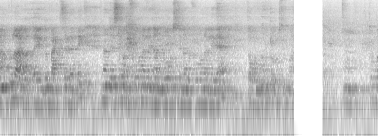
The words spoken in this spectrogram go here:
ಅನುಕೂಲ ಆಗುತ್ತೆ ಇದು ಬ್ಯಾಕ್ ಸೈಡಲ್ಲಿ ನಾನು ಜಸ್ಟ್ ಒಂದು ಫೋನಲ್ಲಿ ನಾನು ತೋರಿಸ್ತೀನಿ ಅದು ಫೋನಲ್ಲಿದೆ ತೊಗೊಂಡು ತೋರಿಸಿ ತೋರಿಸ್ತೀನಿ ಹ್ಞೂ ತುಂಬ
